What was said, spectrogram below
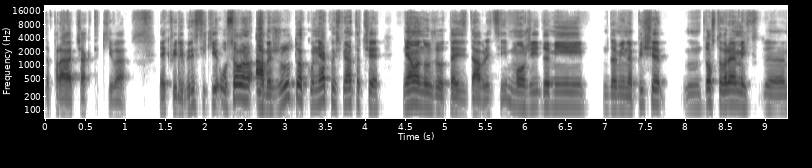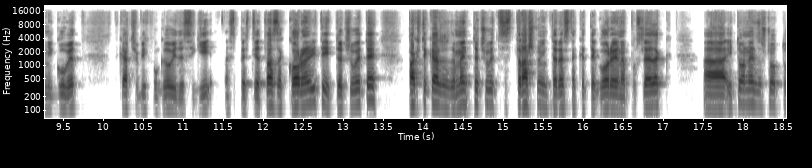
да правя чак такива еквилибристики. Особено, а между другото, ако някой смята, че няма нужда от тези таблици, може и да ми, да ми напише. Доста време ми, ми губят, така че бих могъл и да си ги спестя. Това за корнерите и тъчовете. Пак ще кажа, за мен тъчовете са страшно интересна категория напоследък. А, и то не защото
